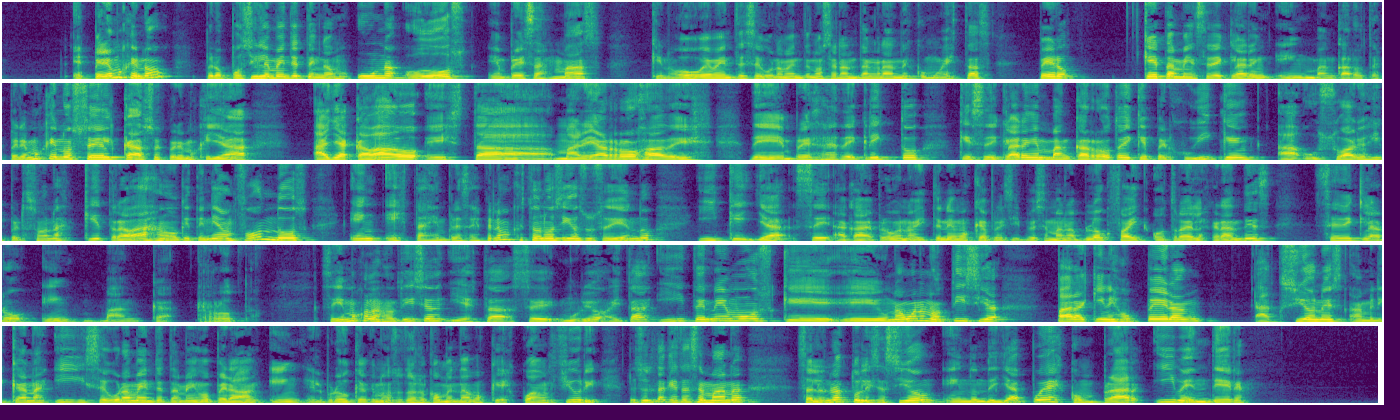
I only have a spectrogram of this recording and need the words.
esperemos que no, pero posiblemente tengamos una o dos empresas más que no, obviamente seguramente no serán tan grandes como estas, pero que también se declaren en bancarrota. Esperemos que no sea el caso, esperemos que ya haya acabado esta marea roja de, empresas de cripto que se declaren en bancarrota y que perjudiquen a usuarios y personas que trabajan o que tenían fondos en estas empresas. Esperemos que esto no siga sucediendo y que ya se acabe. Pero bueno, ahí tenemos que a principio de semana BlockFi, otra de las grandes, se declaró en bancarrota. Seguimos con las noticias y esta se murió, ahí está. Y tenemos que eh, una buena noticia para quienes operan acciones americanas y seguramente también operaban en el broker que nosotros recomendamos que es Quan Fury. Resulta que esta semana salió una actualización en donde ya puedes comprar y vender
